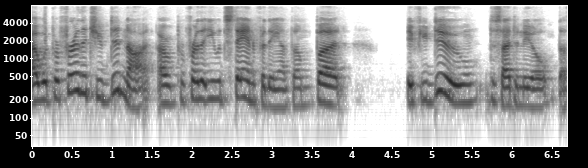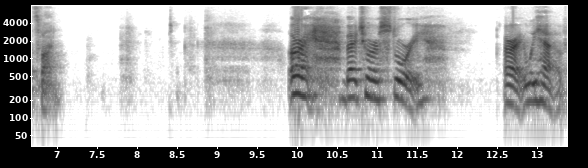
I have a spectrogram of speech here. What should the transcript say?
I would prefer that you did not. I would prefer that you would stand for the anthem, but if you do decide to kneel, that's fine. All right, back to our story. All right, we have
